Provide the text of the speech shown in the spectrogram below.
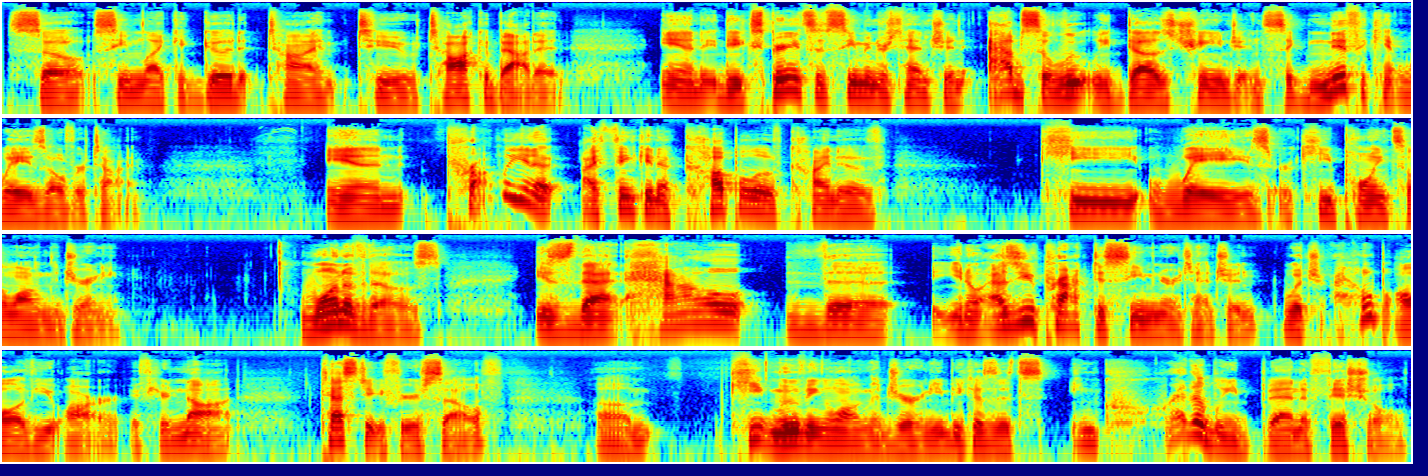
So seemed like a good time to talk about it. And the experience of semen retention absolutely does change in significant ways over time. And probably in a, I think in a couple of kind of key ways or key points along the journey. One of those is that how the, you know, as you practice semen retention, which I hope all of you are, if you're not, test it for yourself. Um, keep moving along the journey because it's incredibly beneficial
